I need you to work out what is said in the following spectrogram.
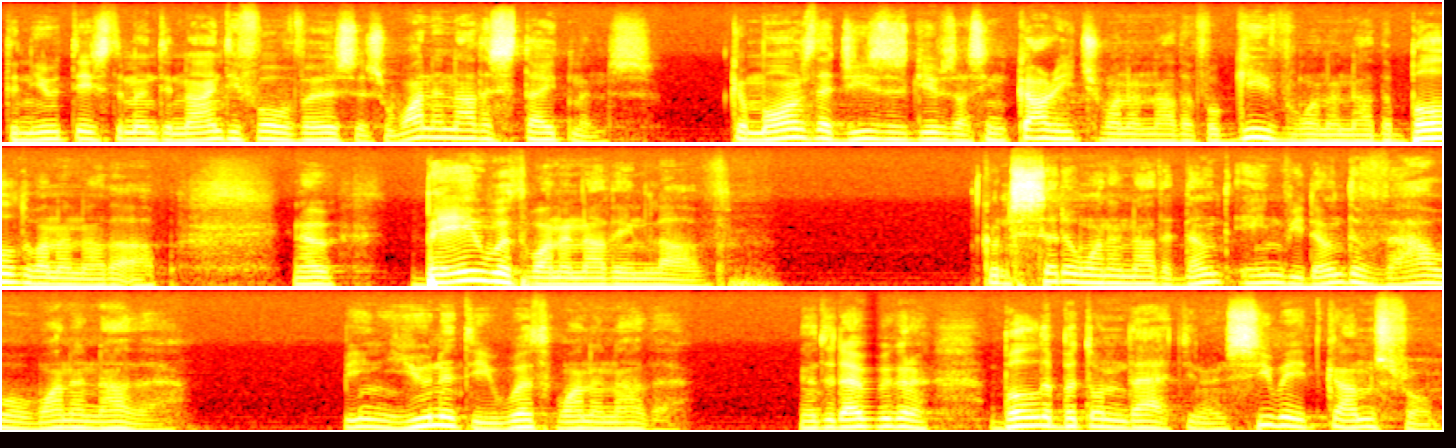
the New Testament in 94 verses, one another statements, commands that Jesus gives us, encourage one another, forgive one another, build one another up, you know, bear with one another in love, consider one another, don't envy, don't devour one another, be in unity with one another. You know, today we're going to build a bit on that, you know, and see where it comes from.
